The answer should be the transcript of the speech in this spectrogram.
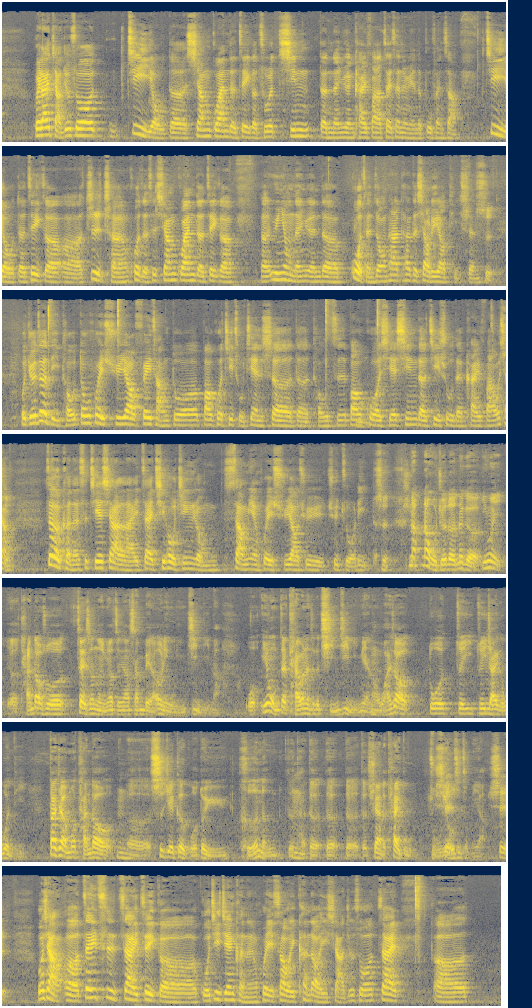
回来讲，就是说既有的相关的这个，除了新的能源开发、再生能源的部分上，既有的这个呃制成或者是相关的这个呃运用能源的过程中，它它的效率要提升。是我觉得这里头都会需要非常多，包括基础建设的投资，包括一些新的技术的开发。我想，这个可能是接下来在气候金融上面会需要去去着力的。是，那那我觉得那个，因为呃谈到说再生能源要增加三倍到二零五零近零啊，我因为我们在台湾的这个情境里面啊，我还是要多追追加一个问题，大家有没有谈到呃世界各国对于核能的态的的的的现在的态度主流是怎么样？是，我想呃这一次在这个国际间可能会稍微看到一下，就是说在呃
